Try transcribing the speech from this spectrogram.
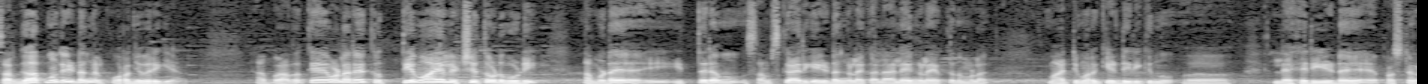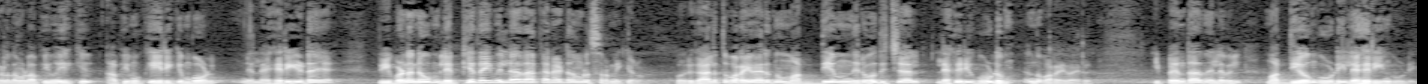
സർഗാത്മക ഇടങ്ങൾ കുറഞ്ഞു വരികയാണ്. അപ്പോൾ അതൊക്കെ വളരെ കൃത്യമായ ലക്ഷ്യത്തോടു കൂടി നമ്മുടെ ഇത്തരം സാംസ്കാരിക ഇടങ്ങളെ കലാലയങ്ങളെയൊക്കെ നമ്മൾ മാറ്റിമറിക്കേണ്ടിയിരിക്കുന്നു. ലഹരിയുടെ പ്രശ്നങ്ങൾ നമ്മൾ അഭിമുഖീ അഭിമുഖീകരിക്കുമ്പോൾ ലഹരിയുടെ വിപണനവും ലഭ്യതയും ഇല്ലാതാക്കാനായിട്ട് നമ്മൾ ശ്രമിക്കണം. ഒരു കാലത്ത് പറയുമായിരുന്നു മദ്യം നിരോധിച്ചാൽ ലഹരി കൂടും എന്ന് പറയുമായിരുന്നു. ഇപ്പം എന്താ നിലവിൽ? മദ്യവും കൂടി ലഹരിയും കൂടി.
